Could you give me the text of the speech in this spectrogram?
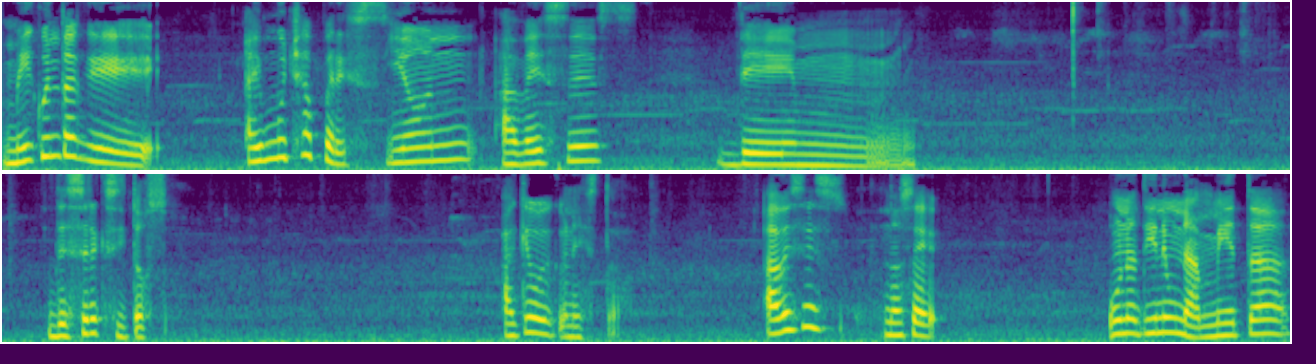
me di cuenta que hay mucha presión a veces de, mm, de ser exitoso. ¿A qué voy con esto? A veces, no sé, uno tiene una meta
